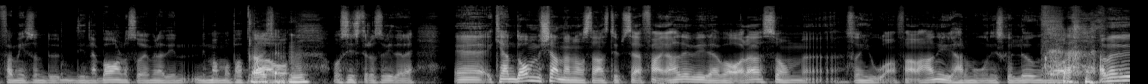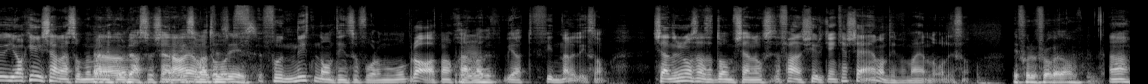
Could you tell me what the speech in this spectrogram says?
familj som du, dina barn och så, jag menar din, din mamma och pappa Ja, och, Mm. och syster och så vidare. Eh, kan de känna någonstans typ så här, fan jag hade velat vara som, eh, som Johan, fan han är ju harmonisk och lugn. Och, ja, men jag kan ju känna så med människor ibland som känner Ja, liksom att de har funnit någonting som får dem att må bra, att man själv Mm. hade velat finna det liksom. Känner du någonstans att de känner också, fan kyrkan kanske är någonting för mig ändå liksom? Det får du fråga dem. Ja.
